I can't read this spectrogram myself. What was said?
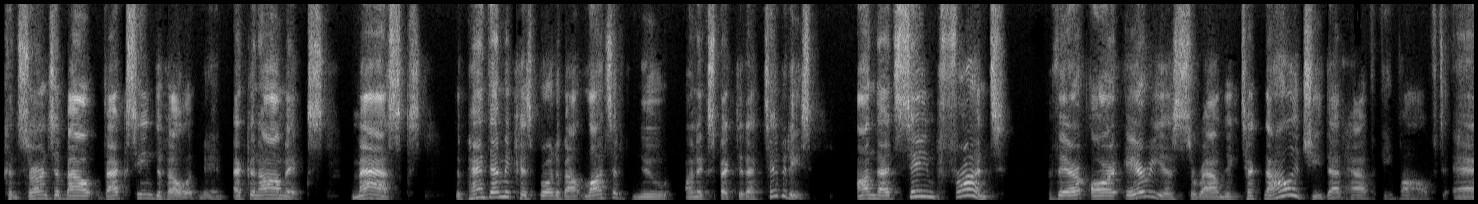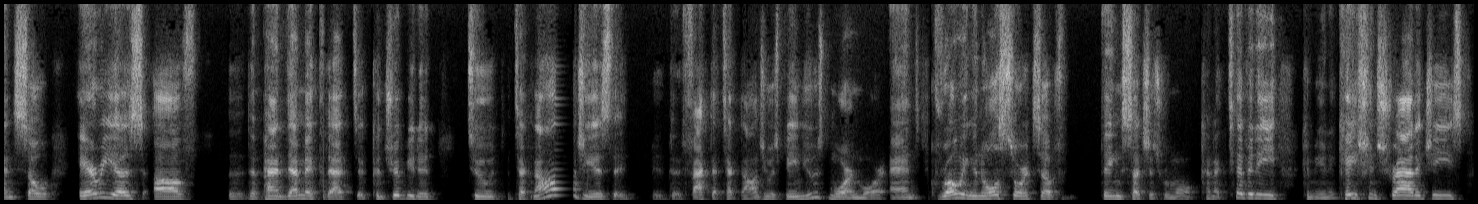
concerns about vaccine development, economics, masks. The pandemic has brought about lots of new unexpected activities. On that same front, there are areas surrounding technology that have evolved. And so, areas of the pandemic that contributed to technology is the, the fact that technology was being used more and more and growing in all sorts of things such as remote connectivity, communication strategies,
